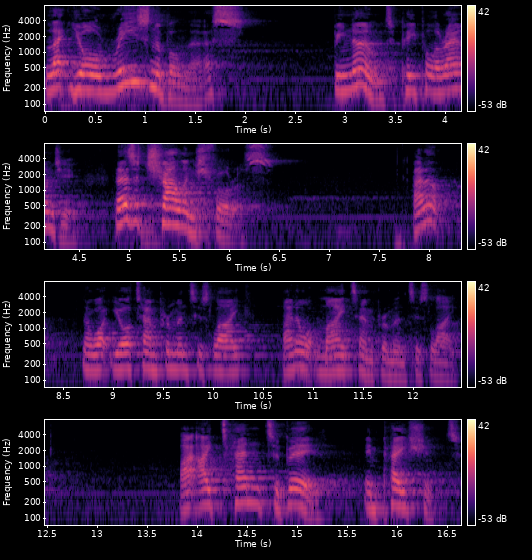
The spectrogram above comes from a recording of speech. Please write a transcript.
Let your reasonableness be known to people around you. There's a challenge for us. I don't know what your temperament is like. I know what my temperament is like. I, I tend to be impatient.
